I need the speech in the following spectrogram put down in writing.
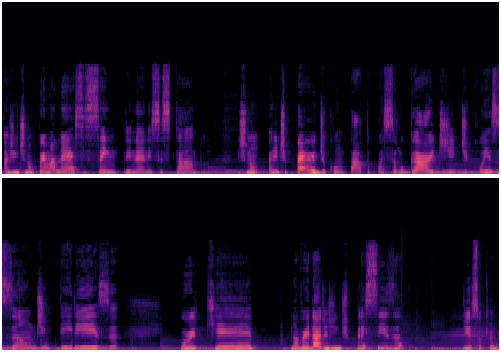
a gente não permanece sempre né, nesse estado. A gente, não, a gente perde o contato com esse lugar de, de coesão, de inteireza, porque na verdade a gente precisa disso que eu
